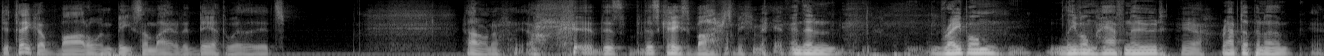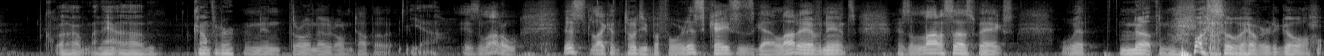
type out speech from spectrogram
to take a bottle and beat somebody to death with it. It's I don't know. this this case bothers me, man. And then rape them, leave them half nude, Yeah, wrapped up in a Yeah. uh, an, uh, comforter. and then throw a note on top of it. Yeah. There's a lot of this. Like I told you before, this case has got a lot of evidence. There's a lot of suspects with nothing whatsoever to go on.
